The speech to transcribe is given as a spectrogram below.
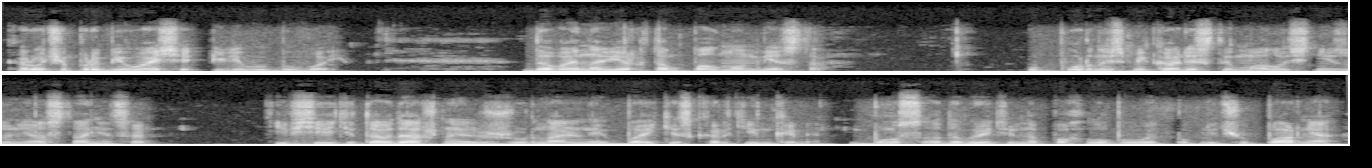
Короче, пробивайся или выбывай. Давай наверх, там полно места. Упорный смекалистый малый снизу не останется. И все эти тогдашние журнальные байки с картинками. Босс одобрительно похлопывает по плечу парня,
